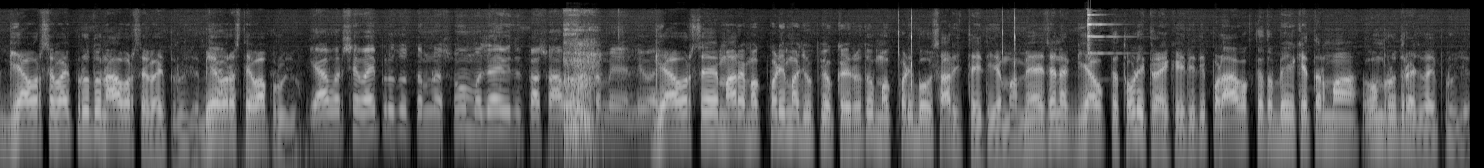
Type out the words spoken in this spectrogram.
ગયા વર્ષે વાપર્યું હતું ને આ વર્ષે વાપર્યું છે. બે વર્ષથી વાપરું છું. ગયા વર્ષે વાપર્યું હતું તમને શું મજા આવી હતી? પાછો આ વર્ષ તમે લેવા? ગયા વર્ષે મારે મગફળીમાં જ ઉપયોગ કર્યો હતો. મગફળી બહુ સારી જ થઈ હતી એમાં. મેં છે ને ગયા વખતે થોડી ટ્રાય કરી હતી પણ આ વખતે તો બે ખેતરમાં ઓમરુદ્ર જ વાપર્યું છે.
